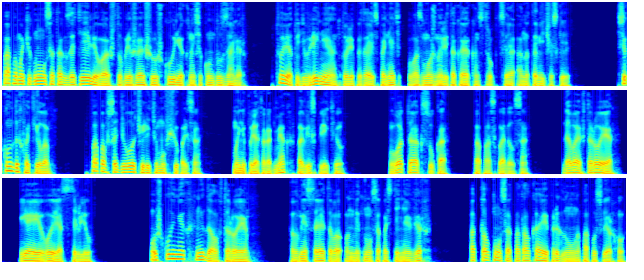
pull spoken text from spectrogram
Папа мотягнулся так затейливо, что ближайший ушкуйник на секунду замер то ли от удивления, то ли пытаясь понять, возможно ли такая конструкция анатомически. Секунды хватило. Папа всадил очередь ему в щупальца. Манипулятор обмяк, повис плетью. «Вот так, сука!» — папа осклабился. «Давай второе, я его и отстрелю». Ушкуйник не дал второе. Вместо этого он метнулся по стене вверх, оттолкнулся от потолка и прыгнул на папу сверху.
